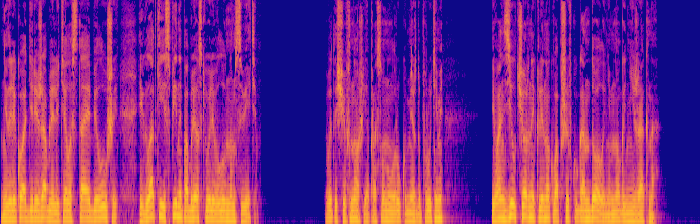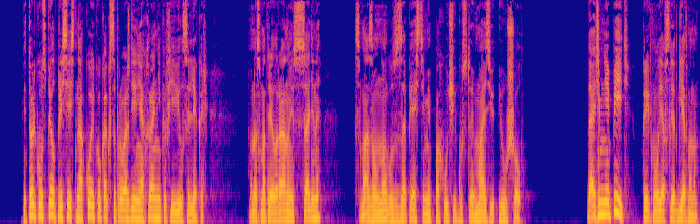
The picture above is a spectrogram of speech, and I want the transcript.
Недалеко от дирижабля летела стая белушей, и гладкие спины поблескивали в лунном свете. Вытащив нож, я просунул руку между прутьями и вонзил черный клинок в обшивку гондолы немного ниже окна. И только успел присесть на койку, как в сопровождении охранников явился лекарь. Он осмотрел рану из ссадины, смазал ногу с запястьями пахучей густой мазью и ушел. «Дайте мне пить!» — крикнул я вслед Гетманам.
